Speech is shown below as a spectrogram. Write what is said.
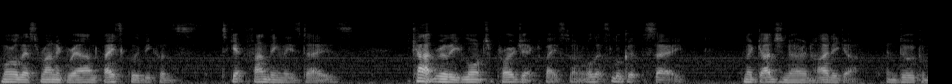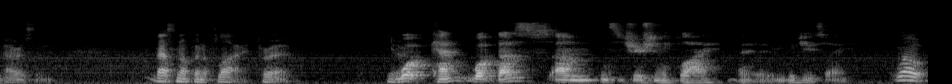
more or less run aground basically because to get funding these days, you can't really launch a project based on, well, let's look at, say, Nagarjuna and Heidegger and do a comparison. That's not going to fly for a, you know, What can, what does um, institutionally fly? Uh, would you say? Well,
